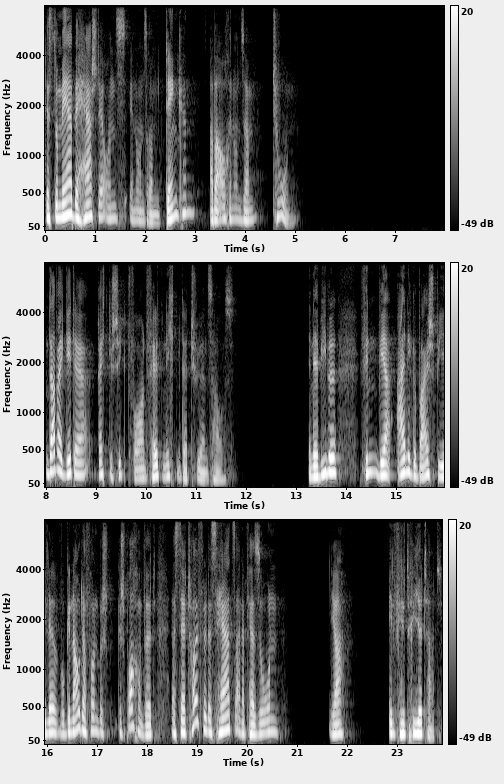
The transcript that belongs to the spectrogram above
desto mehr beherrscht er uns in unserem Denken, aber auch in unserem Tun. Und dabei geht er recht geschickt vor und fällt nicht mit der Tür ins Haus. In der Bibel finden wir einige Beispiele, wo genau davon gesprochen wird, dass der Teufel das Herz einer Person ja infiltriert hat.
